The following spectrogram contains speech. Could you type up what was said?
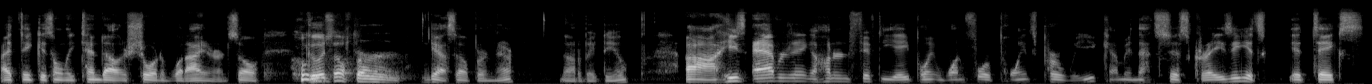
I think is only $10 short of what I earned. So Ooh, good self burn. Yeah, self burn there. Not a big deal. Uh, he's averaging 158.14 points per week. I mean, that's just crazy. It's it takes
